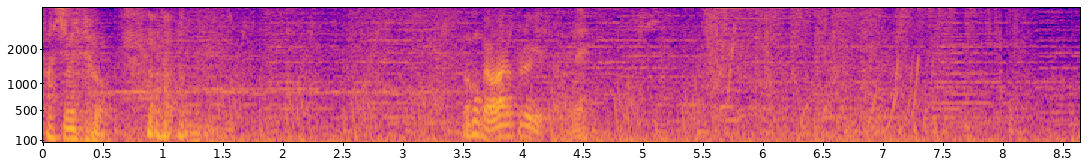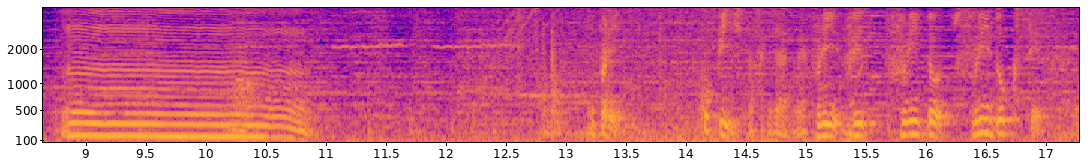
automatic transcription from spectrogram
パシメト。今回ワールプロギスなんでね。うーんっぱりコピーした先じゃないですね。フリーフリーフリーとフリー属性ですからね。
